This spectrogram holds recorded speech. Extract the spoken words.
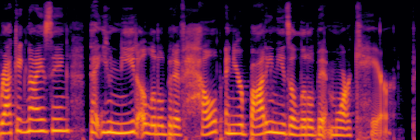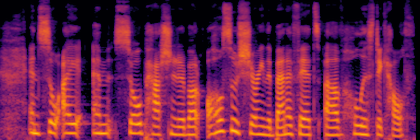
recognizing that you need a little bit of help and your body needs a little bit more care. And so I am so passionate about also sharing the benefits of holistic health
